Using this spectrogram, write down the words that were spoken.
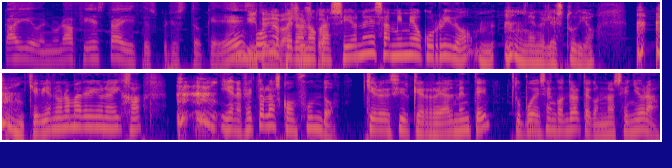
calle o en una fiesta y dices, pero ¿esto qué es? Y Bueno, pero en ocasiones a mí me ha ocurrido en el estudio que viene una madre y una hija y en efecto las confundo. Quiero decir que realmente tú puedes encontrarte con una señora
